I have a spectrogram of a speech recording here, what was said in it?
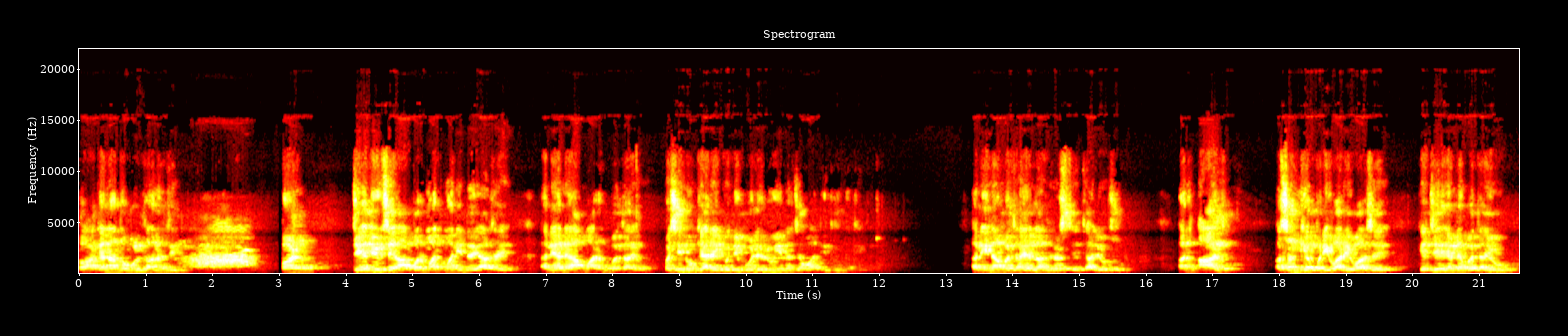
તો આ કે ના તો બોલતા નથી. પણ જે દિવસે આ પરમાત્માની દયા થઈ અને એને આ માર્ગ બતાવ્યો પછીનું ક્યારેય કદી બોલેલું એને જવા દીધું નથી. અને એના બતાવેલા રસ્તે ચાલ્યો છું. અને આજ અસંખ્ય પરિવાર એવા છે કે જે એને બતાવ્યું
